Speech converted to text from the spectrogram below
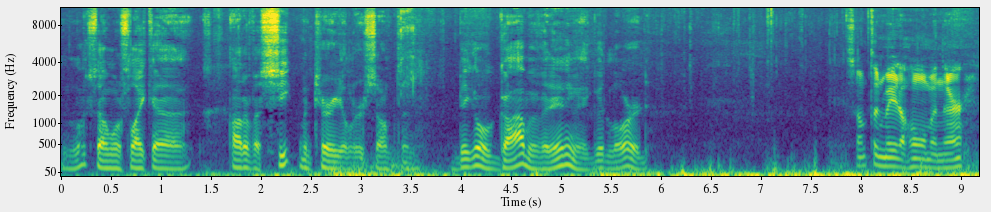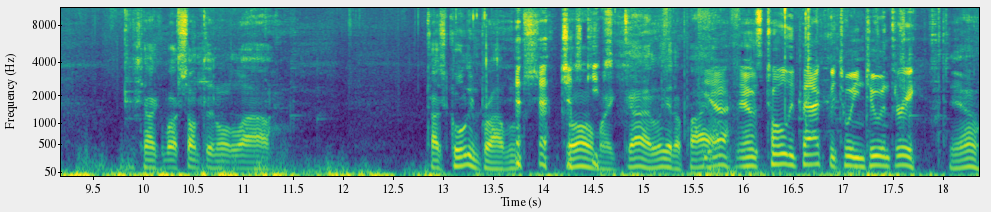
It looks almost like a out of a seat material or something. Big old gob of it anyway, good lord. Something made a home in there. Talk about something that'll uh, cause cooling problems. Oh keeps- my god, look at the pile. Yeah, it was totally packed between two and three. Yeah.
